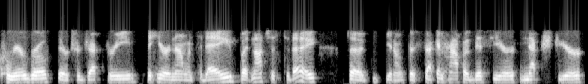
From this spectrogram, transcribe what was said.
career growth, their trajectory, the here and now and today, but not just today, the you know the second half of this year, next year,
